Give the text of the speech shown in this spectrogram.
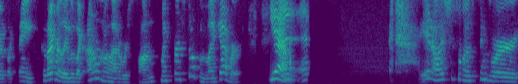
was like, thanks. Cause I really was like, I don't know how to respond. It's my first open mic ever. Yeah. And, and, you know, it's just one of those things where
